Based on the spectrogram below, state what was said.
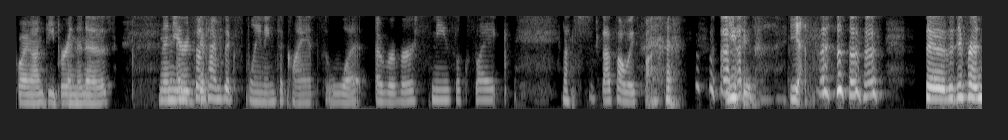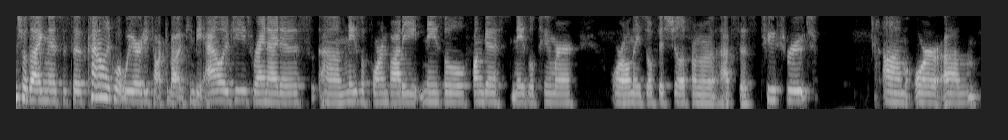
going on deeper in the nose. And then you're and sometimes explaining to clients what a reverse sneeze looks like. That's that's always fun. YouTube. yes. So the differential diagnosis so it's kind of like what we already talked about. It can be allergies, rhinitis, um, nasal foreign body, nasal fungus, nasal tumor, oral nasal fistula from an abscess tooth root, um, or um,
